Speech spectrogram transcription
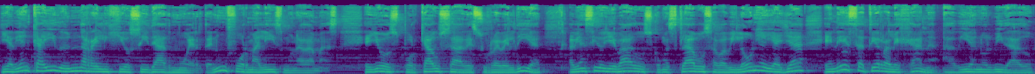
y habían caído en una religiosidad muerta, en un formalismo nada más. Ellos, por causa de su rebeldía, habían sido llevados como esclavos a Babilonia y allá, en esa tierra lejana, habían olvidado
